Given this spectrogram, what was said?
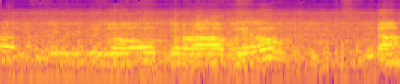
Hello, grabe oh. Da.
